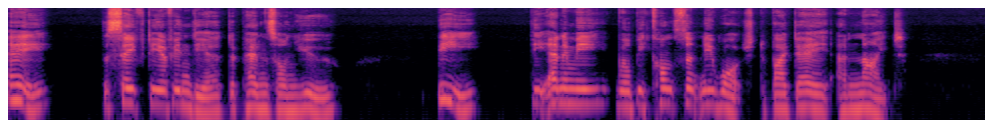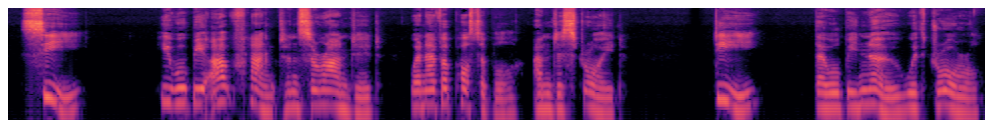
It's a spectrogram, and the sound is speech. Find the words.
A. The safety of India depends on you. B. The enemy will be constantly watched by day and night. C he will be outflanked and surrounded whenever possible and destroyed. D. There will be no withdrawal.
